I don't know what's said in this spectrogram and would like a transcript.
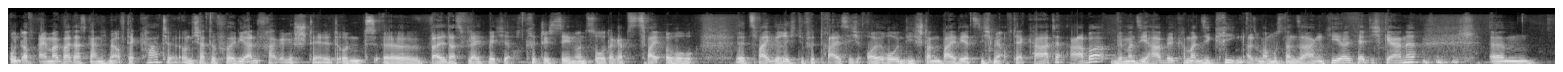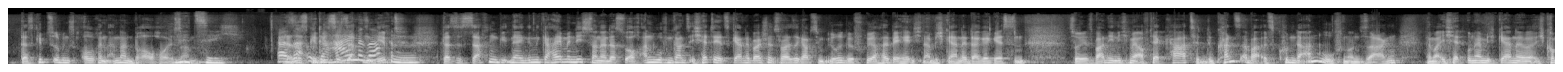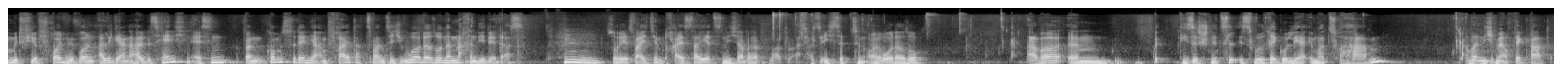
Und auf einmal war das gar nicht mehr auf der Karte. Und ich hatte vorher die Anfrage gestellt. Und äh, weil das vielleicht welche auch kritisch sehen und so, da gab es zwei Euro, äh, zwei Gerichte für 30 Euro und die standen beide jetzt nicht mehr auf der Karte. Aber wenn man sie haben will, kann man sie kriegen. Also man muss dann sagen, hier hätte ich gerne. ähm, das gibt es übrigens auch in anderen Brauhäusern. Witzig. Also dass es gewisse Sachen, Sachen. gibt, dass es Sachen, ne, geheime nicht, sondern dass du auch anrufen kannst. Ich hätte jetzt gerne beispielsweise, gab es im Ürige früher halbe Hähnchen, habe ich gerne da gegessen. So, jetzt waren die nicht mehr auf der Karte. Du kannst aber als Kunde anrufen und sagen, hör mal, ich hätte unheimlich gerne, ich komme mit vier Freunden, wir wollen alle gerne halbes Hähnchen essen. Wann kommst du denn ja am Freitag 20 Uhr oder so? Dann machen die dir das. Hm. So, jetzt weiß ich den Preis da jetzt nicht, aber was weiß ich, 17 Euro oder so. Aber ähm, dieses Schnitzel ist wohl regulär immer zu haben, aber nicht mehr auf der Karte.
